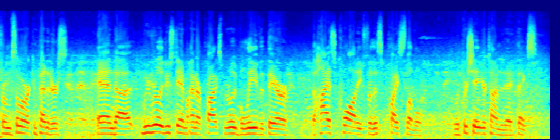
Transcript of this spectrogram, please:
from some of our competitors. And uh, we really do stand behind our products. We really believe that they are the highest quality for this price level. We appreciate your time today. Thanks.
